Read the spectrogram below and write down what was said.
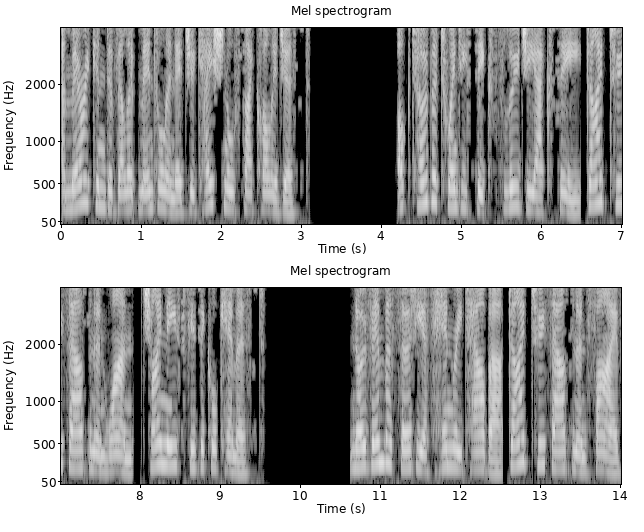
American developmental and educational psychologist. October 26 Lu Jiaxi died 2001, Chinese physical chemist. November 30 Henry Taube died 2005,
